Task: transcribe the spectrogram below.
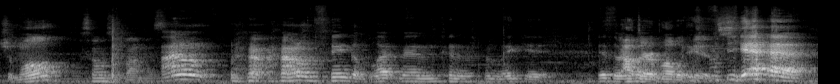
Jamaal? So was Obama's. I don't. I don't think a black man is gonna make it. If Out the Republicans. yeah,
